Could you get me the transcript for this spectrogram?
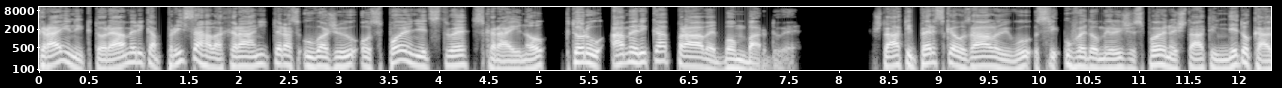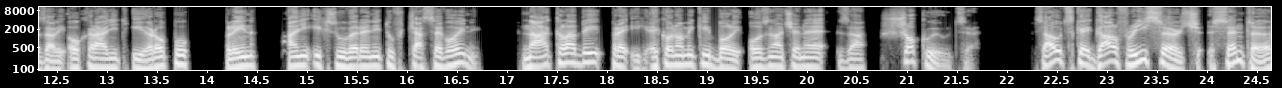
Krajiny, ktoré Amerika prisahala chrániť, teraz uvažujú o spojenectve s krajinou, ktorú Amerika práve bombarduje. Štáty Perského zálivu si uvedomili, že Spojené štáty nedokázali ochrániť ich ropu, plyn ani ich suverenitu v čase vojny. Náklady pre ich ekonomiky boli označené za šokujúce. Saudské Gulf Research Center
